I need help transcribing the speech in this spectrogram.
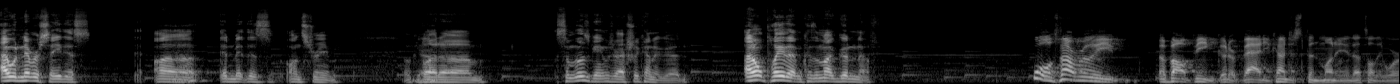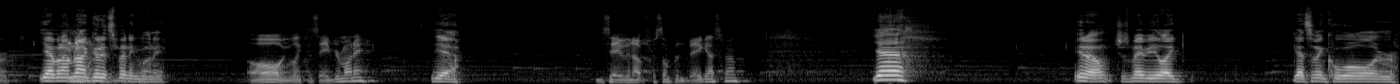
I would never say this, uh, admit this on stream. Okay. But um, some of those games are actually kind of good. I don't play them because I'm not good enough. well, it's not really about being good or bad. You kind of just spend money. That's all they work. Yeah, but I'm not good at spending that. money. Oh, you like to save your money? Yeah. You saving up for something big, S man? Yeah. You know, just maybe like get something cool or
